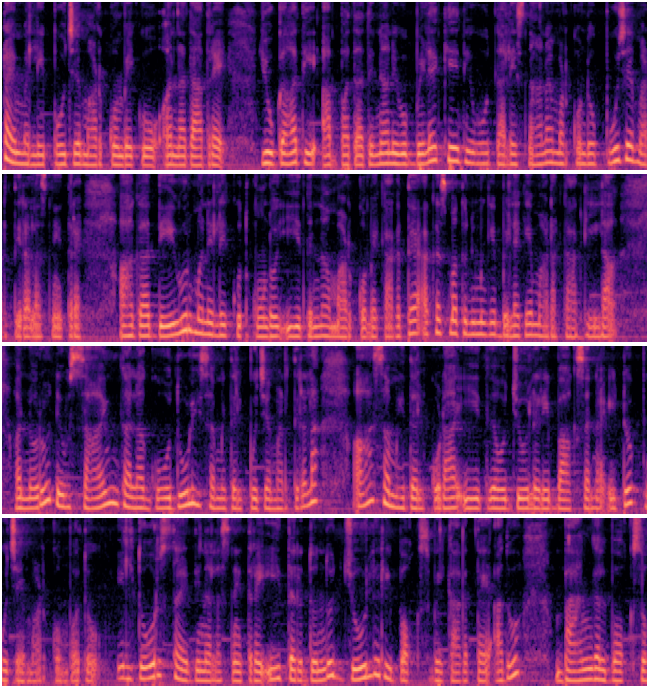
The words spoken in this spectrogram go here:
ಟೈಮಲ್ಲಿ ಪೂಜೆ ಮಾಡ್ಕೊಬೇಕು ಅನ್ನೋದಾದರೆ, ಯುಗಾದಿ ಹಬ್ಬದ ದಿನ ನೀವು ಬೆಳಗ್ಗೆ ನೀವು ತಲೆ ಸ್ನಾನ ಮಾಡಿಕೊಂಡು ಪೂಜೆ ಮಾಡ್ತೀರಲ್ಲ ಸ್ನೇಹಿತರೆ, ಆಗ ದೇವ್ರ ಮನೇಲಿ ಕೂತ್ಕೊಂಡು ಇದನ್ನು ಮಾಡ್ಕೊಬೇಕಾಗತ್ತೆ. ಅಕಸ್ಮಾತ್ ನಿಮಗೆ ಬೆಳಗ್ಗೆ ಮಾಡೋಕ್ಕಾಗಲಿಲ್ಲ ಅನ್ನೋರು ನೀವು ಸಾಯಂಕಾಲ ಗೋಧೂಳಿ ಸಮಯದಲ್ಲಿ ಪೂಜೆ ಮಾಡ್ತೀರಲ್ಲ, ಆ ಸಮಯದಲ್ಲಿ ಕೂಡ ಈ ಜ್ಯುವೆಲರಿ ಬಾಕ್ಸನ್ನು ಇಟ್ಟು ಪೂಜೆ ಮಾಡ್ಕೊಬೋದು. ಇಲ್ಲಿ ತೋರಿಸ್ತಾ ಇದ್ದೀನಲ್ಲ ಸ್ನೇಹಿತರೆ, ಈ ಥರದ್ದೊಂದು ಜ್ಯುವೆಲರಿ ಬಾಕ್ಸ್ ಬೇಕಾಗುತ್ತೆ. ಅದು ಬ್ಯಾಂಗಲ್ ಬಾಕ್ಸು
